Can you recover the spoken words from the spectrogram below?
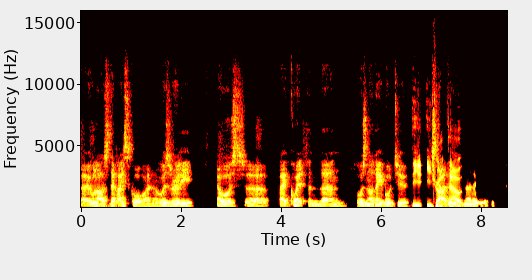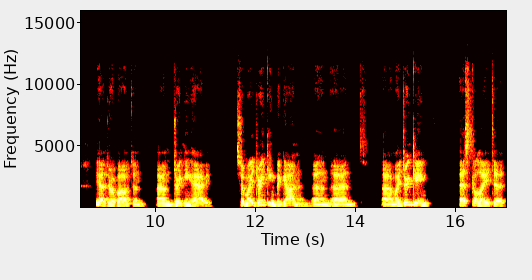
I lost the high school. And it was really, I was, uh, I quit and then was not able to. You, you dropped out? To, yeah, drop out and, and drinking heavy. So my drinking began and, and, and uh, my drinking escalated.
